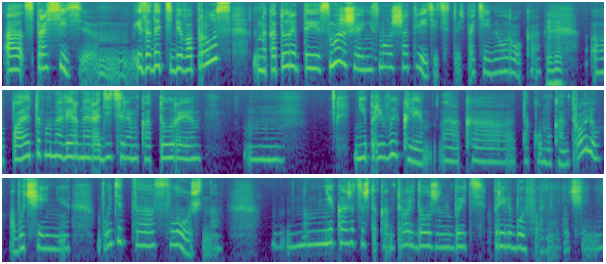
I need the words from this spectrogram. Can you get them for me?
а спросить и задать тебе вопрос, на который ты сможешь или не сможешь ответить, то есть по теме урока. Угу. Поэтому, наверное, родителям, которые не привыкли а, к такому контролю обучения, будет а, сложно. Но мне кажется, что контроль должен быть при любой форме обучения.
